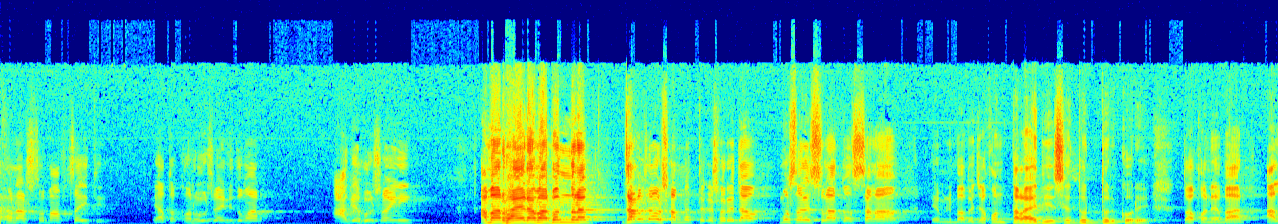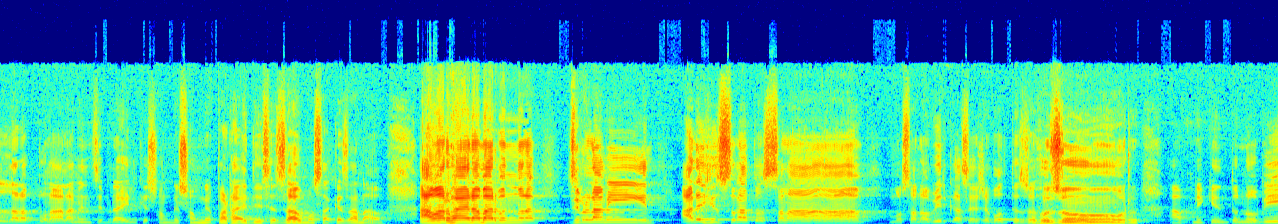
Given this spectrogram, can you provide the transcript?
এখন আসছো মাপ চাইতে। এতক্ষণ হুশ হয়নি তোমার? আগে হুশ হয়নি? আমার ভাইয়ের, আমার বন্ধুরা, যাও যাও, সামনের থেকে সরে যাও। মুসালাম এমনি ভাবে যখন তাড়ায় দিয়েছে দূর দূর করে, তখন এবার আল্লাহ রাব্বুল আলামিন জিব্রাইলকে সঙ্গে সঙ্গে পাঠায় দিয়েছে, যাও মোসাকে জানাও। আমার ভাইয়ের, আমার বন্ধুরা, জিব্রাইল আমিন আলাইহিস সালাম মোসা নবীর কাছে এসে বলতেছে, হুজুর, আপনি কিন্তু নবী,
